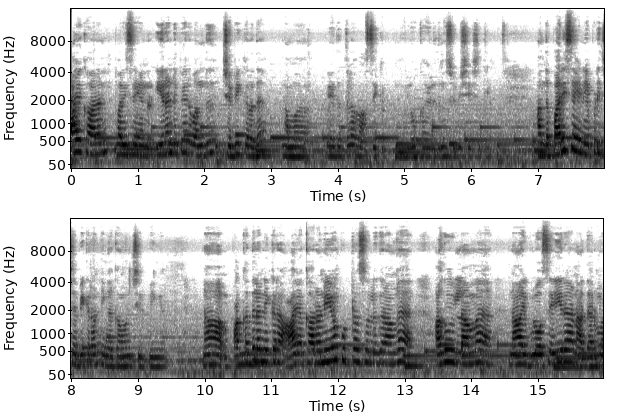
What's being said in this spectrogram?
ஆயக்காரன் பரிசெயன் இரண்டு பேர் வந்து ஜெபிக்கிறத நம்ம வேதத்தில் வாசிக்கிறோம். லோக்கா எழுதின சுவிசேஷத்தில். அந்த பரிசெயன் எப்படி ஜெபிக்கிறான்னு நீங்கள் கவனிச்சிருப்பீங்க. நான் பக்கத்துல நிக்கிற ஆயக்காரனையும் குற்றம் சொல்லுகிறாங்க. அதுவும் இல்லாம நான் இவ்வளோ செய்கிறேன் நான் தர்ம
